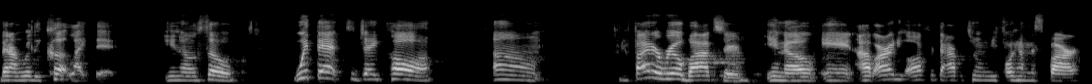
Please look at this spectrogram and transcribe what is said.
that I'm really cut like that, you know. So with that, to Jake Paul, um, fight a real boxer, you know. And I've already offered the opportunity for him to spar.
